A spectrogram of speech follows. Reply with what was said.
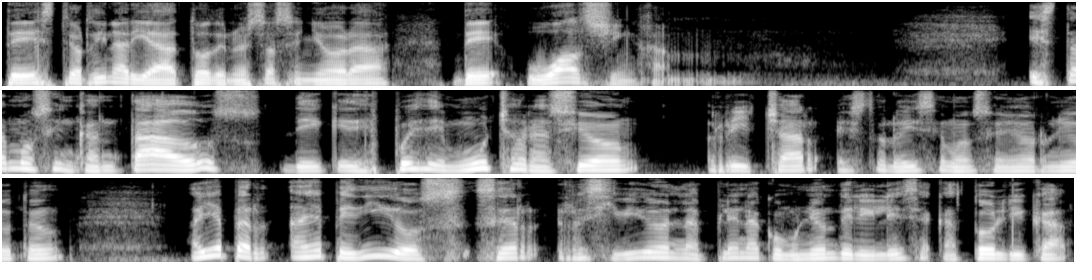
de este ordinariato de Nuestra Señora de Walsingham. Estamos encantados de que después de mucha oración, Richard, esto lo dice Monseñor Newton, haya, haya, pedido ser recibido en la plena comunión de la Iglesia Católica.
